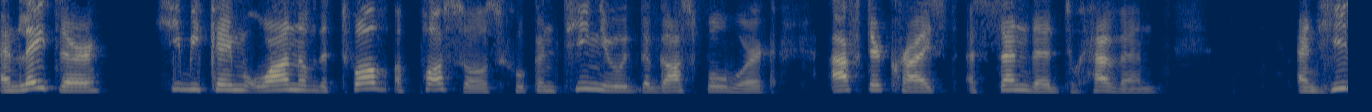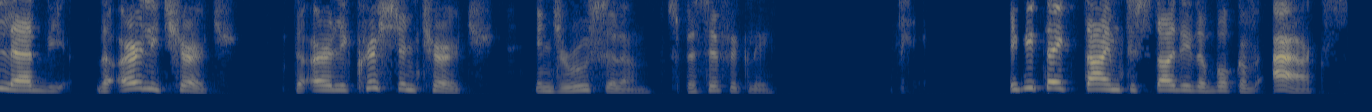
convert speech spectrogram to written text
And later, he became one of the 12 apostles who continued the gospel work after Christ ascended to heaven and he led the, the early church, the early Christian church in Jerusalem specifically. If you take time to study the book of Acts,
